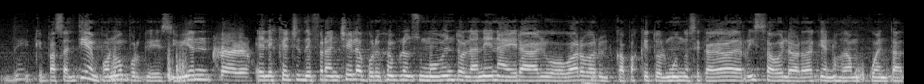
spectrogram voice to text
de que pasa el tiempo, ¿no? Porque si bien Claro. el sketch de Franchella, por ejemplo, en su momento la nena era algo bárbaro y capaz que todo el mundo se cagaba de risa, hoy la verdad que nos damos cuenta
